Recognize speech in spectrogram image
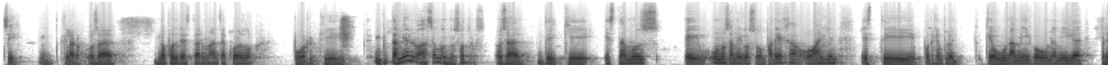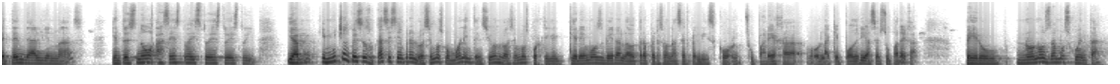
Sí, claro. O sea, no podría estar más de acuerdo porque también lo hacemos nosotros. O sea, de que estamos, eh, unos amigos son pareja o alguien, este, por ejemplo, que un amigo o una amiga pretende a alguien más y entonces no, haz esto, esto, esto, esto. Y, y, muchas veces o casi siempre lo hacemos con buena intención, lo hacemos porque queremos ver a la otra persona ser feliz con su pareja o la que podría ser su pareja, pero no nos damos cuenta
